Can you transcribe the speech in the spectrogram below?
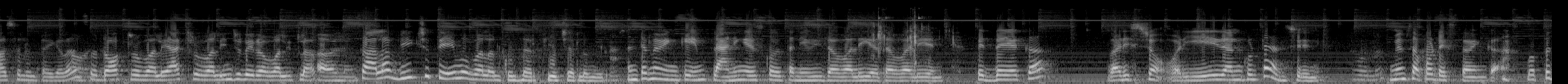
ఆశలు ఉంటాయి కదా? సో డాక్టర్ అవ్వాలి యాక్టర్ అవ్వాలి ఇంజనీర్ అవ్వాలి ఇట్లా సో అలా వీక్షిత్ ఏం అవ్వాలనుకుంటున్నారు ఫ్యూచర్లో మీరు? అంటే మేము ఇంకేం ప్లానింగ్ వేసుకోవాలి తను ఇది అవ్వాలి అది అవ్వాలి అని. పెద్ద అయ్యాక వాడి ఇష్టం వాడు ఏది అనుకుంటే అది చేయని మేము సపోర్ట్ ఇస్తాం ఇంకా. మొత్తం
